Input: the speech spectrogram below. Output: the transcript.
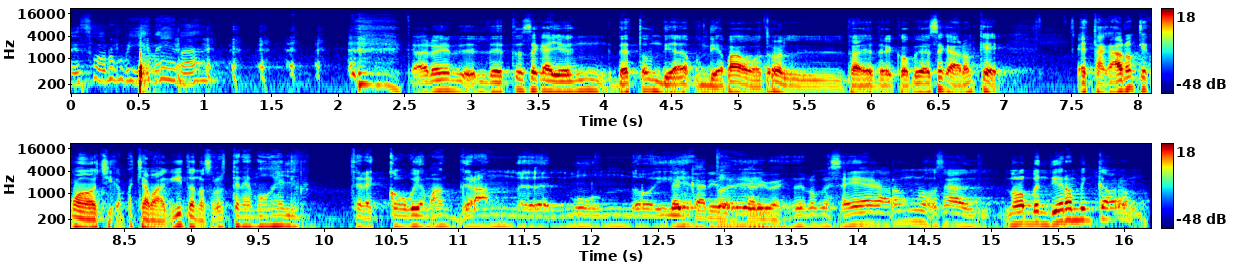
Eso no viene nada. Cabrón, el- el de esto se cayó en, de esto un día, un día para otro, el radiotelescopio de ese cabrón que está cabrón que cuando chica, chamaquito, nosotros tenemos el telescopio más grande del mundo y Del esto Caribe, del Caribe. de lo que sea, cabrón. O sea, nos lo vendieron bien cabrón.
